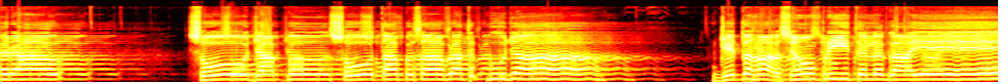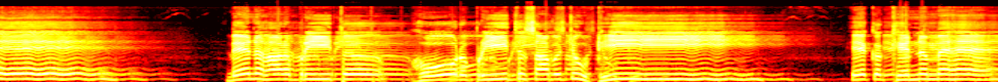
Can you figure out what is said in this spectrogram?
ਰਹਾਉ ਸੋ ਜਪ, ਸੋ ਤਪ ਸਾਬਰਤ ਪੂਜਾ। ਜਿਤ ਹਰ ਸਿਉ ਪ੍ਰੀਤ ਲਗਾਏ ਬਿਨ ਹਰ ਪ੍ਰੀਤ ਹੋਰ ਪ੍ਰੀਤ ਸਭ ਝੂਠੀ। ਇਕ ਖਿਨ ਮਹਿ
